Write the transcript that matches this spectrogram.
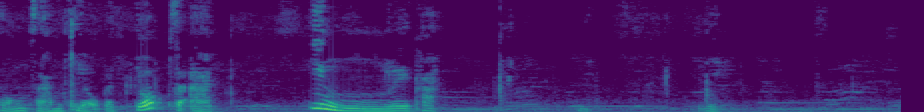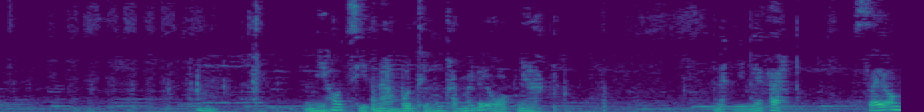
สองสามเที่ยวก็จบสะอาดยิ่งเลยค่ะนี่นี่อืมนี่เขาฉีน้ำบนถึงค่ะไม่ได้ออกยากนี่เห็นไหมค่ะ ใส่ออง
